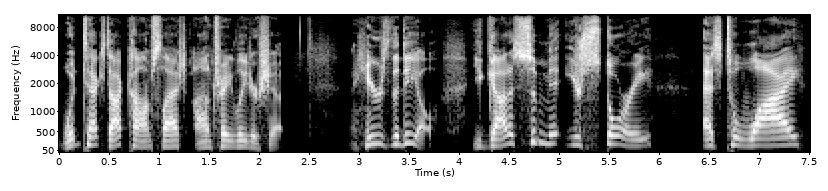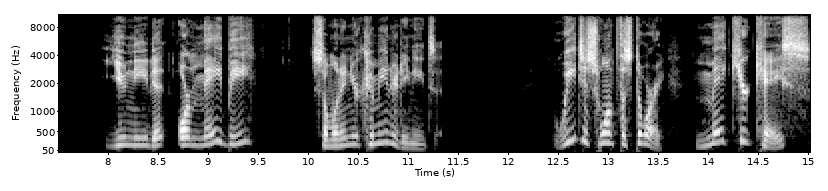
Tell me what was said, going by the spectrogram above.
Woodtex.com slash EntreLeadership. Now, here's the deal you got to submit your story as to why you need it, or maybe someone in your community needs it. We just want the story. Make your case.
